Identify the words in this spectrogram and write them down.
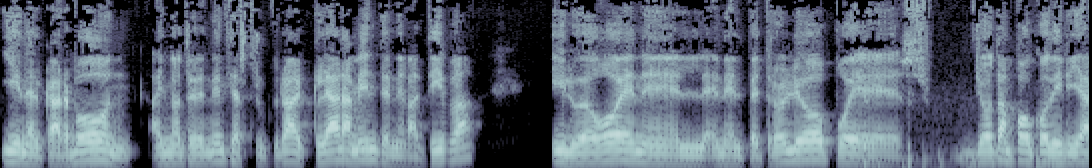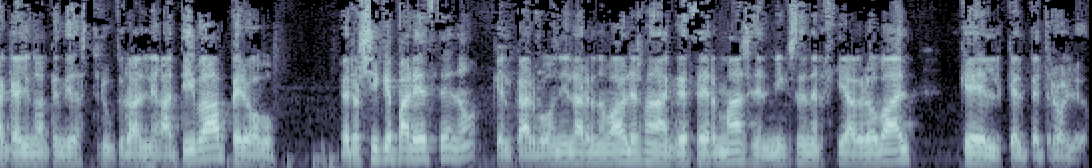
y en el carbón hay una tendencia estructural claramente negativa. Y luego en el, en el petróleo, pues yo tampoco diría que hay una tendencia estructural negativa, pero pero sí que parece ¿no? que el carbón y las renovables van a crecer más en el mix de energía global que el, que el petróleo.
